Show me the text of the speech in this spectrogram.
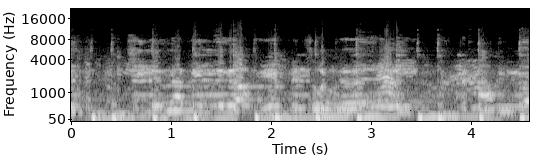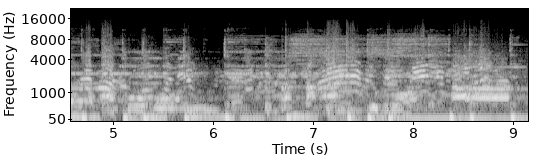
กินที่เลือกินเลือเก็บเป็นส่วนเกินจะนำเงินมาโกงรักษาอยู่หัวตา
